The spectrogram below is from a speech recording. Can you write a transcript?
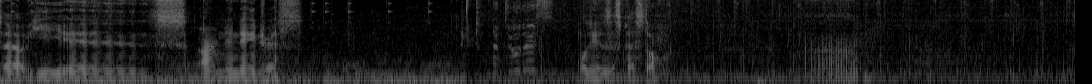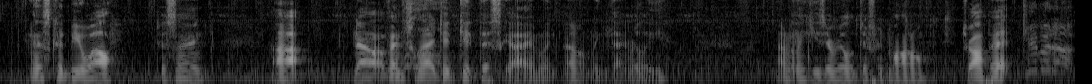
so he is armed and dangerous. We'll use this pistol. Um, this could be a while. Just saying. Uh, now, eventually I did get this guy, but I don't think that really... I don't think he's a real different model. Drop it. Give it up!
